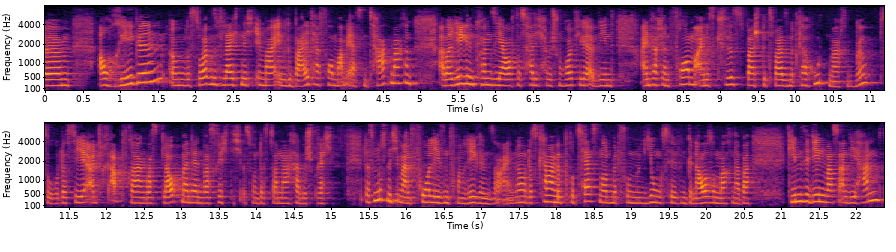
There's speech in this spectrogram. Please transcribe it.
Ähm, auch Regeln, ähm, das sollten Sie vielleicht nicht immer in geballter Form am ersten Tag machen, aber Regeln können Sie ja auch, das hatte ich, habe ich schon häufiger erwähnt, einfach in Form eines Quiz beispielsweise mit Kahoot machen. Ne? So, dass Sie einfach abfragen, was glaubt man denn, was richtig ist und das dann nachher besprechen. Das muss nicht immer ein Vorlesen von Regeln sein. Ne? Und das kann man mit Prozessen und mit Formulierungshilfen genauso machen, aber geben Sie denen was an die Hand,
